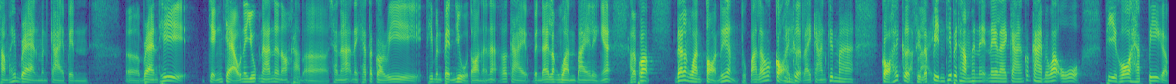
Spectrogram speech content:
ทำให้แบรนด์มันกลายเป็นเอ่อแบรนด์ที่ เจ๋งแจ๋วในยุคนั้นนะเนาะครับเอ่อชนะใน category ที่มันเป็นอยู่ตอนนั้นนะก็กลายเป็นได้รางวัลไปอะไรอย่างเงี้ยครับแล้วก็ได้รางวัลต่อเนื่องถูกปะแล้วก็ก่อให้เกิดรายการขึ้นมา ก่อให้เกิดหลากหลายศิลปินที่ไปทำให้ในในรายการก็กลายเป็นว่า โอ้ พี่เขาก็แฮปปี้กับ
